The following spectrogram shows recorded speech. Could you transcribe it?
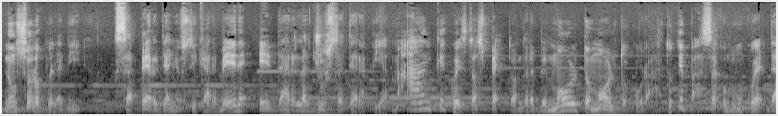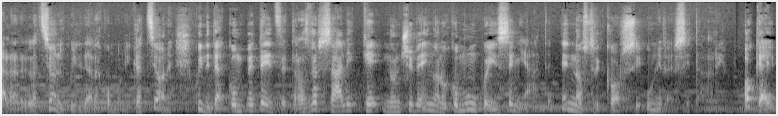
non solo quella di saper diagnosticare bene e dare la giusta terapia, ma anche questo aspetto andrebbe molto molto curato, che passa comunque dalla relazione, quindi dalla comunicazione, quindi da competenze trasversali che non ci vengono comunque insegnate nei nostri corsi universitari. Ok,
